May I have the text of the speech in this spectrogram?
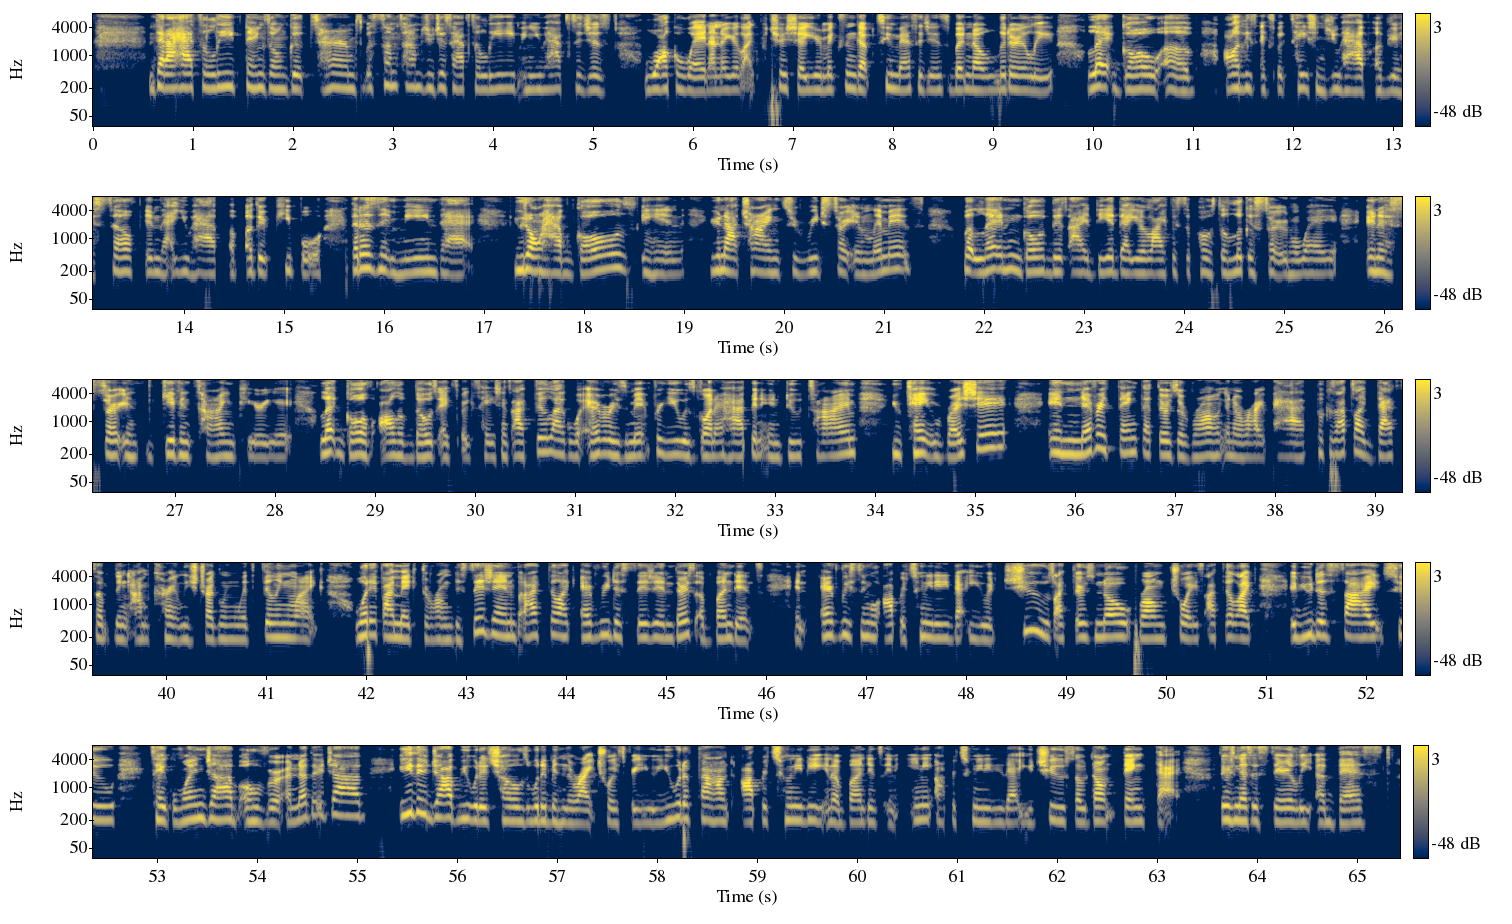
that I had to leave things on good terms, but sometimes you just have to leave and you have to just walk away. And I know you're like, Patricia, you're mixing up two messages, but no, literally let go of all these expectations you have of yourself and that you have of other people. That doesn't mean that you don't have goals and you're not trying to reach certain limits, but letting go of this idea that your life is supposed to look a certain way in a certain given time period. Let go of all of those expectations. I feel like whatever is meant for you is going to happen in due time. You can't rush it and never think that there's a wrong and a right path because I feel like that's something I'm currently struggling with. Feeling like, what if I make the wrong decision? But I feel like every decision, there's abundance in every single opportunity that you would choose. Like, there's no wrong choice. I feel like if you decide to take one job over another job, either job you would have chose would have been the right choice for you. You would have found opportunity and abundance in any opportunity that you choose. So don't think that there's necessarily a best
